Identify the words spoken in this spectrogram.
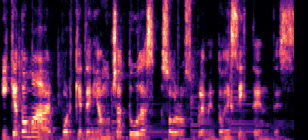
y qué tomar porque tenía muchas dudas sobre los suplementos existentes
